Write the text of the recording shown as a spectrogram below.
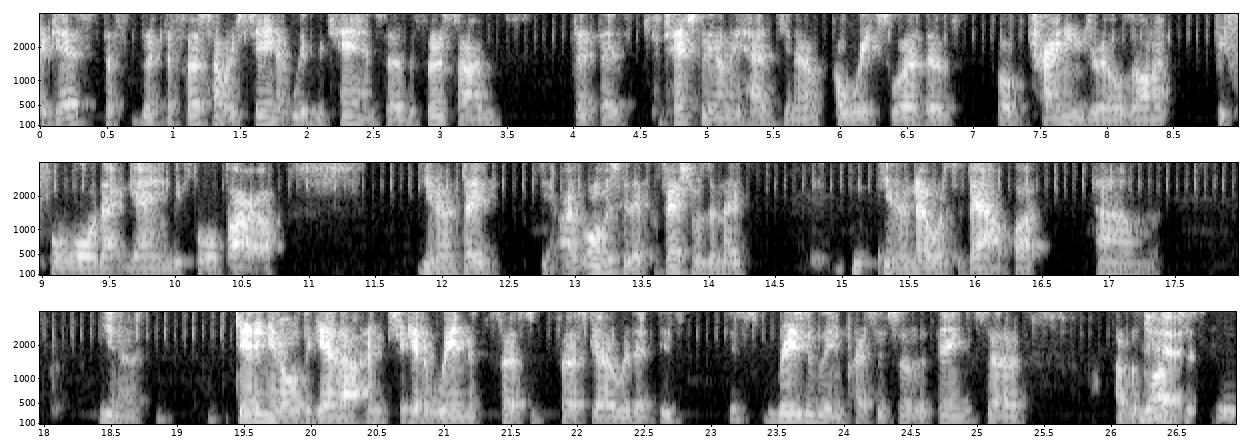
I guess the the, the first time we've seen it with McCann. So the first time that they've potentially only had you know a week's worth of of training drills on it before that game, before Borough. You know, they you know, obviously they're professionals and they you know know what it's about, but um, you know, getting it all together and to get a win first first go with it is is reasonably impressive sort of a thing. So I would Yeah. love to see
